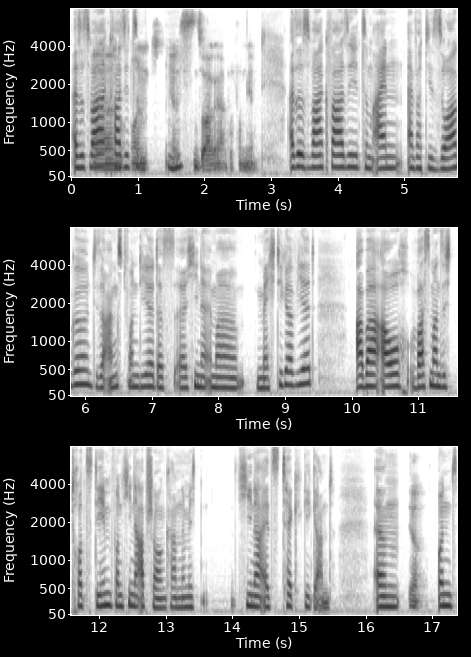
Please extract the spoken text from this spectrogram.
Also es war ähm, quasi zum. Und, ja, das ist eine Sorge einfach von mir. Also es war quasi zum einen einfach die Sorge, diese Angst von dir, dass äh, China immer mächtiger wird, aber auch, was man sich trotzdem von China abschauen kann, nämlich China als Tech-Gigant. Ähm, ja. Und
